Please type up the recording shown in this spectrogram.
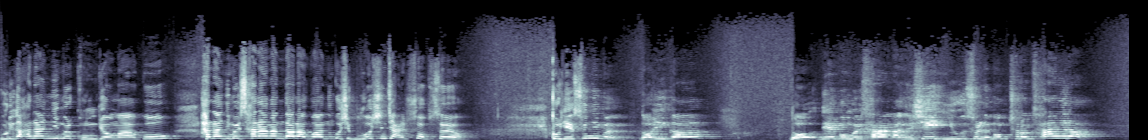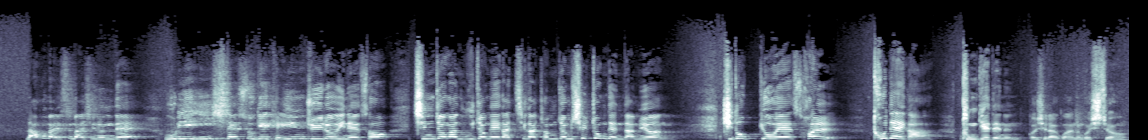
우리가 하나님을 공경하고 하나님을 사랑한다라고 하는 것이 무엇인지 알 수 없어요. 그 예수님은 너희가 너 내 몸을 사랑하듯이 이웃을 내 몸처럼 사랑해라. 라고 말씀하시는데 우리 이 시대 속에 개인주의로 인해서 진정한 우정의 가치가 점점 실종된다면 기독교의 설 토대가 붕괴되는 것이라고 하는 것이죠.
